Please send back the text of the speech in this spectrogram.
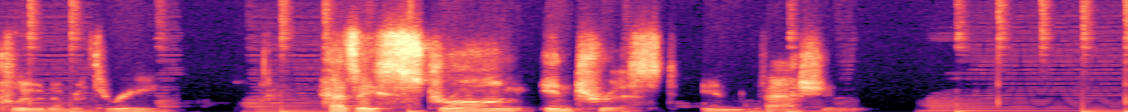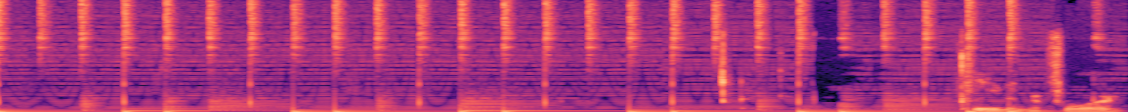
Clue number three. Has a strong interest in fashion. Clue number four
